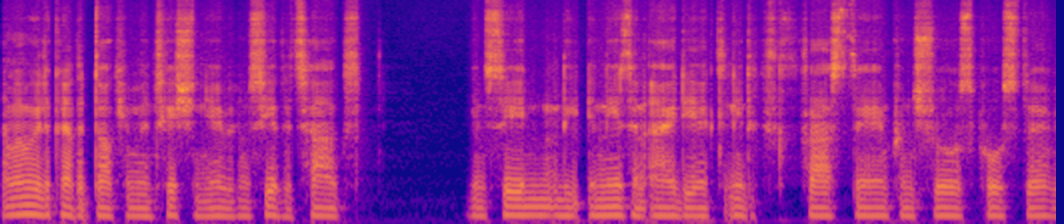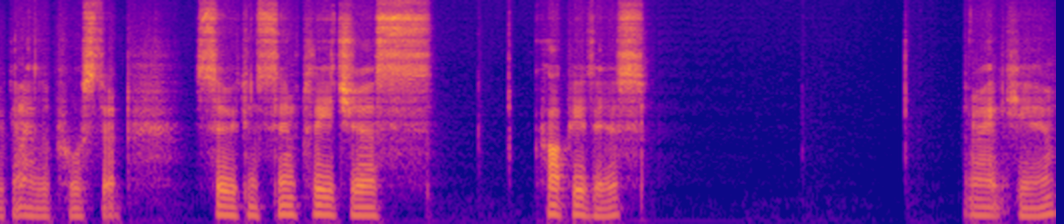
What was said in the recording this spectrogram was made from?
and when we look at the documentation here we can see the tags you can see it needs an ID, it needs a class name, controls, poster. We can add a poster. So we can simply just copy this right here.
